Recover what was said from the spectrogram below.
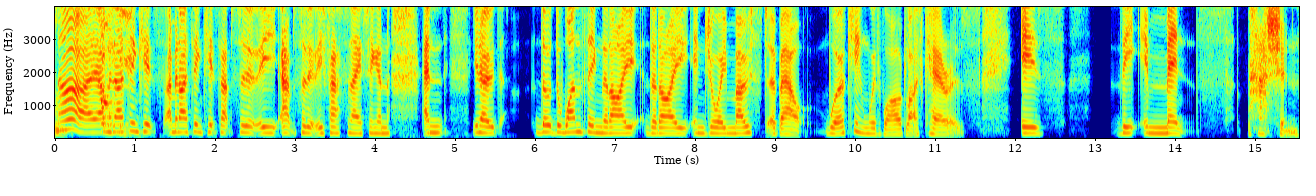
No, I, I mean, I think it's. I mean, I think it's absolutely, absolutely fascinating, and and you know, the the one thing that I that I enjoy most about working with wildlife carers is the immense passion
